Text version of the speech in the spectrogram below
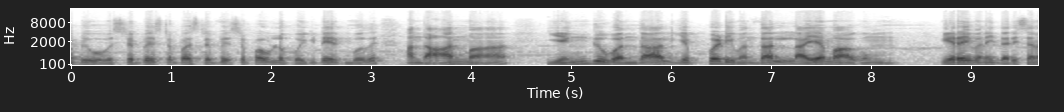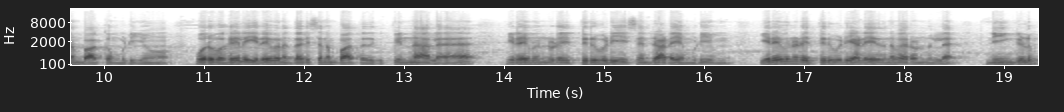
அப்படியே ஸ்டெப் பை ஸ்டெப்பாக ஸ்டெப் பை ஸ்டெப்பாக உள்ளே போய்கிட்டே இருக்கும்போது அந்த ஆன்மா எங்கு வந்தால் எப்படி வந்தால் லயமாகும். இறைவனை தரிசனம் பார்க்க முடியும். ஒரு வகையில் இறைவனை தரிசனம் பார்த்ததுக்கு பின்னால் இறைவனுடைய திருவடியை சென்று அடைய முடியும். இறைவனுடைய திருவடி அடையிறதுன்னு வேற ஒன்றும் இல்லை. நீங்களும்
